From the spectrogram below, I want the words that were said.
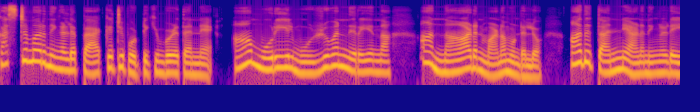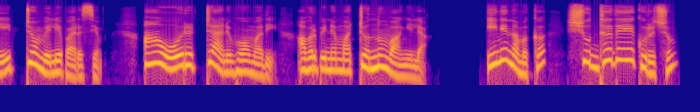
കസ്റ്റമർ നിങ്ങളുടെ പാക്കറ്റ് പൊട്ടിക്കുമ്പോൾ തന്നെ ആ മുറിയിൽ മുഴുവൻ നിറയുന്ന ആ നാടൻ മണമുണ്ടല്ലോ അത് തന്നെയാണ് നിങ്ങളുടെ ഏറ്റവും വലിയ പരസ്യം. ആ ഒരൊറ്റ അനുഭവം മതി അവർ പിന്നെ മറ്റൊന്നും വാങ്ങില്ല. ഇനി നമുക്ക് ശുദ്ധതയെക്കുറിച്ചും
